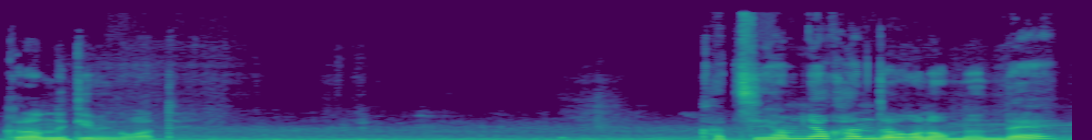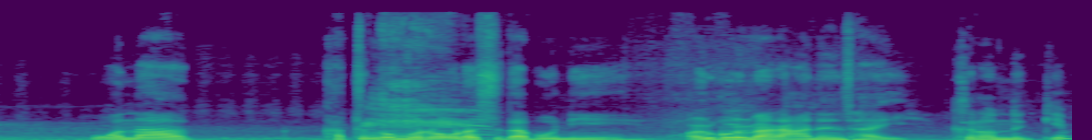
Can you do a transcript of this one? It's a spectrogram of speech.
그런 느낌인 것 같아. 같이 협력한 적은 없는데 워낙 같은 건물을 오래 쓰다 보니 얼굴만 아는 사이 그런 느낌?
